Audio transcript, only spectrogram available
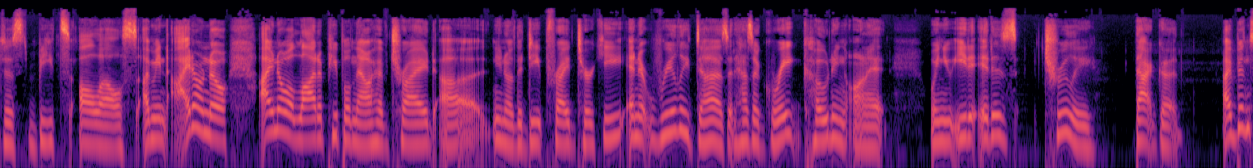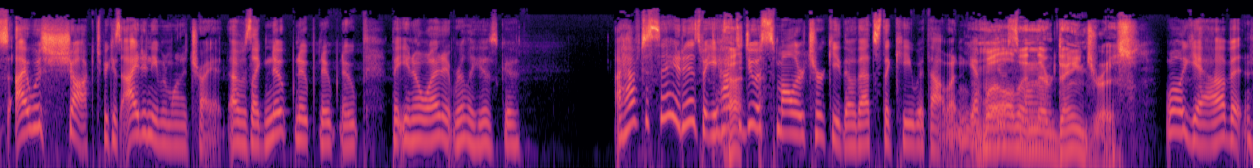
just beats all else. I mean, I don't know. I know a lot of people now have tried, uh, you know, the deep fried turkey, and it really does. It has a great coating on it. When you eat it, it is truly that good. I've been I was shocked because I didn't even want to try it. I was like, nope, nope, nope, nope. But you know what? It really is good. I have to say it is, but you have Uh, to do a smaller turkey though. That's the key with that one. You have to do a Well, then they're dangerous. Well, yeah, but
